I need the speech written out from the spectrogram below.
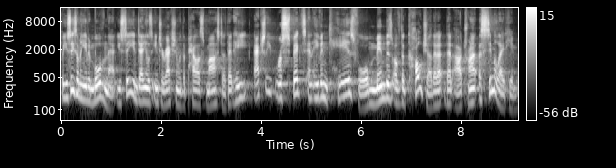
But you see something even more than that. You see in Daniel's interaction with the palace master that he actually respects and even cares for members of the culture that are, that are trying to assimilate him.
